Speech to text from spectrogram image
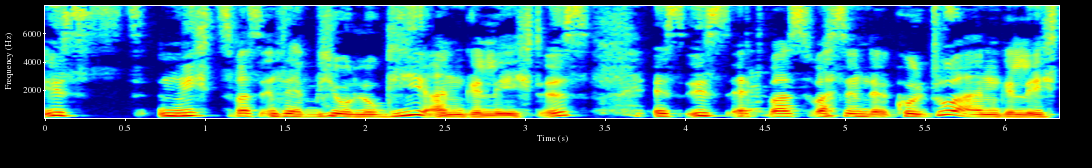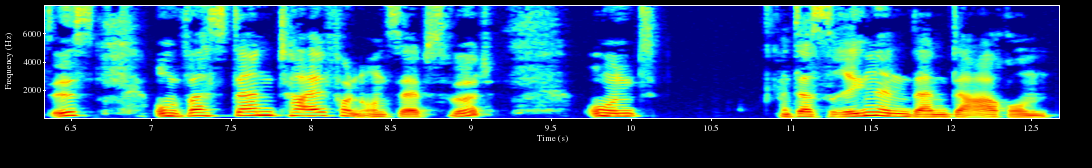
ist nichts, was in der Biologie angelegt ist. Es ist etwas, was in der Kultur angelegt ist und was dann Teil von uns selbst wird. Und das Ringen dann darum,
